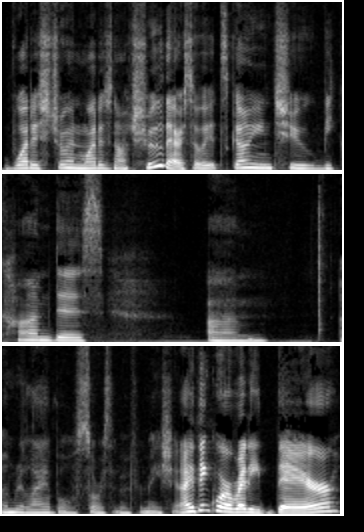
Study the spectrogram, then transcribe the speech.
what is true and what is not true there. So it's going to become this um, unreliable source of information. I think we're already there.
